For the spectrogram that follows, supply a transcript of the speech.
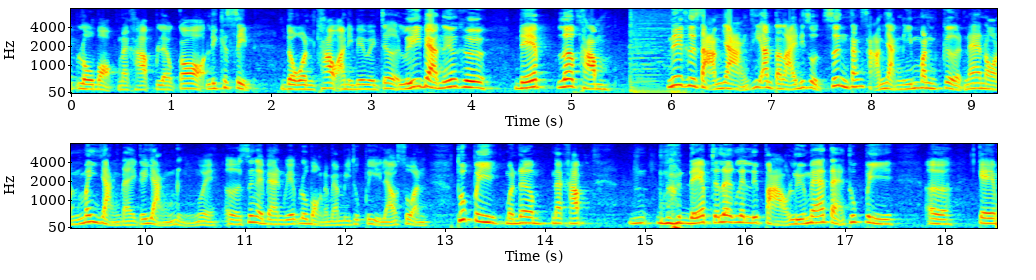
ฟโรบอกนะครับแล้วก็ลิขสิทธิ์โดนเข้า Anime Adventure หรืออีกแบบนึงก็คือเดฟเลิกทำนี่คือ 3 อย่างที่อันตรายที่สุด ซึ่งทั้ง 3 อย่างนี้มันเกิดแน่นอนไม่อย่างใดก็อย่างหนึ่งเว้ยเออซึ่งไอแบนเว็บเราบอกเนี่ยมันมีทุกปีแล้วส่วน ทุกปีเหมือนเดิมนะครับเดฟจะเลิกเล่นหรือเปล่า หรือแม้แต่ทุกปีเออ เกม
